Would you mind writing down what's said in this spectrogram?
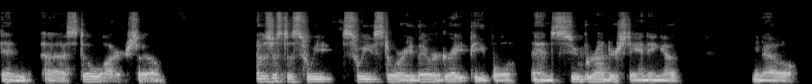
in uh, Stillwater. So it was just a sweet, sweet story. They were great people and super understanding of, you know,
